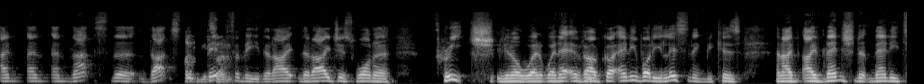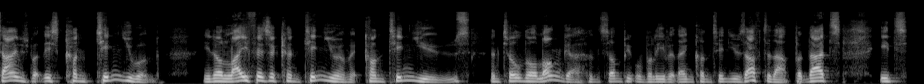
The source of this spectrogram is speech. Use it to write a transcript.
and and and that's the that's the 100%. bit for me that I that I just want to preach you know when whenever i've got anybody listening because and i've i've mentioned it many times but this continuum you know life is a continuum it continues until no longer and some people believe it then continues after that but that's it's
